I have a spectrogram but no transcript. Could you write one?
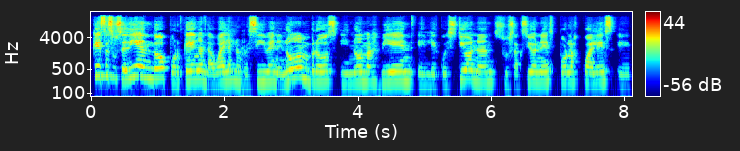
¿Qué está sucediendo? ¿Por qué en Andahuaylas los reciben en hombros y no más bien eh, le cuestionan sus acciones por las cuales eh,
